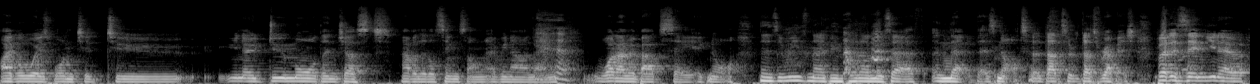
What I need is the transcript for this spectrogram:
I've always wanted to, you know, do more than just have a little sing song every now and then. what I'm about to say, ignore. There's a reason I've been put on this earth, and no, there's not. That's that's rubbish. But as in, you know,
